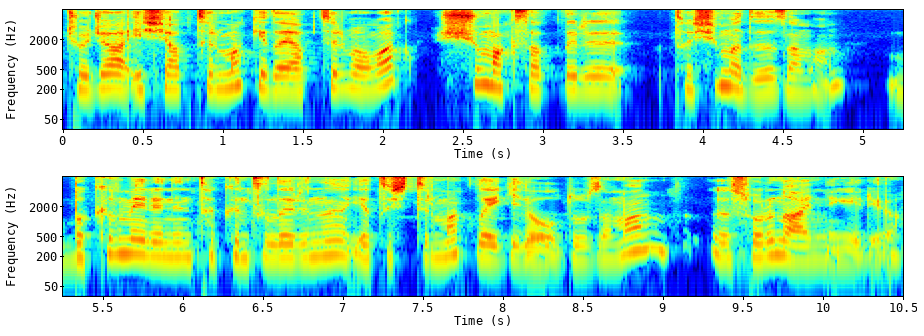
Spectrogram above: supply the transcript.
Çocuğa iş yaptırmak ya da yaptırmamak şu maksatları taşımadığı zaman bakım verenin takıntılarını yatıştırmakla ilgili olduğu zaman e, sorun haline geliyor.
